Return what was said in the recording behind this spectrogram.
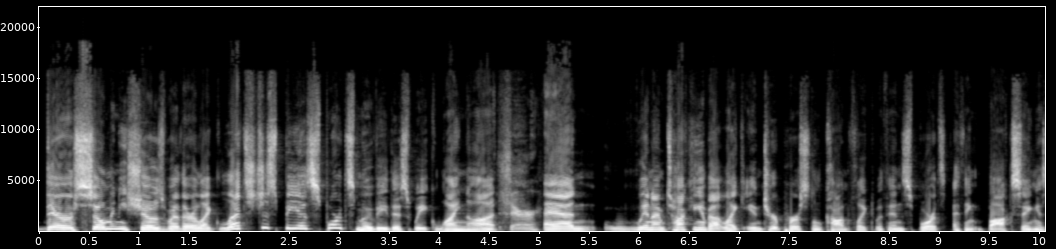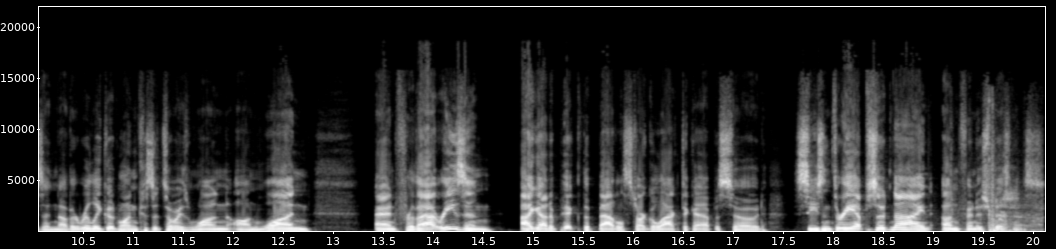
There are so many shows where they're like, let's just be a sports movie this week. Why not? Sure. And when I'm talking about like interpersonal conflict within sports, I think boxing is another really good one because it's always one on one. And for that reason, I got to pick the Battlestar Galactica episode, season three, episode nine, Unfinished Business.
